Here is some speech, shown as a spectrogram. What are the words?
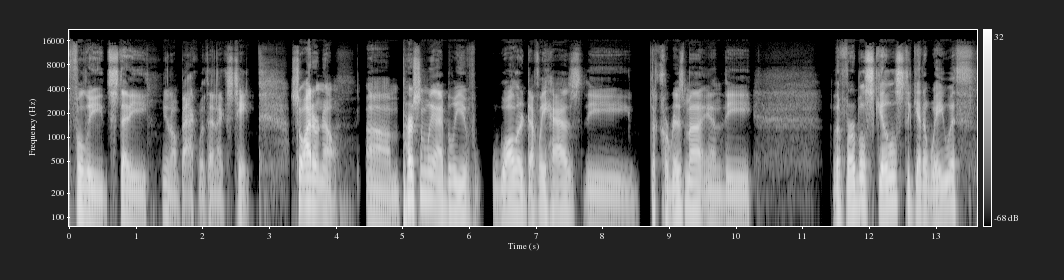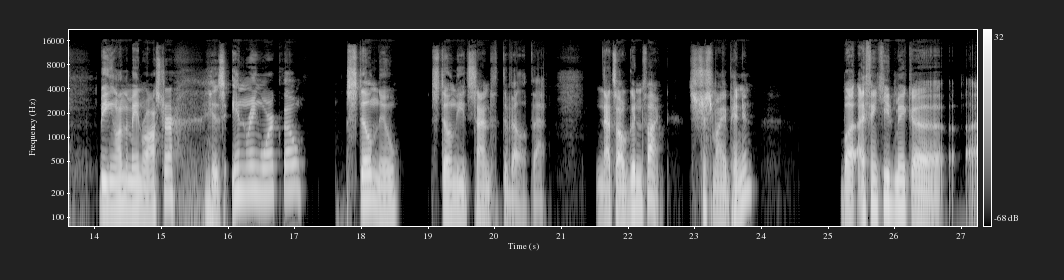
fully steady, you know, back with NXT. So I don't know. Um, personally, I believe Waller definitely has the the charisma and the the verbal skills to get away with being on the main roster. His in ring work, though, still new, still needs time to develop that. And that's all good and fine. It's just my opinion. But I think he'd make a. Uh,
